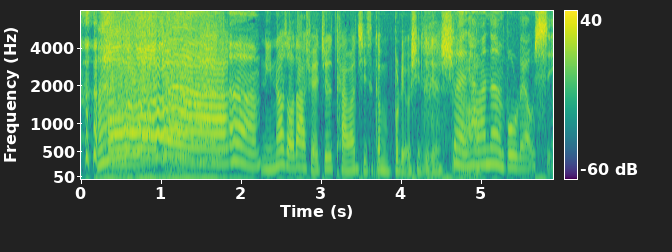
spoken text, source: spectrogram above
哦，对啊，嗯，你那时候大学就是台湾，其实根本不流行这件事、啊。对，台湾真的不流行。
